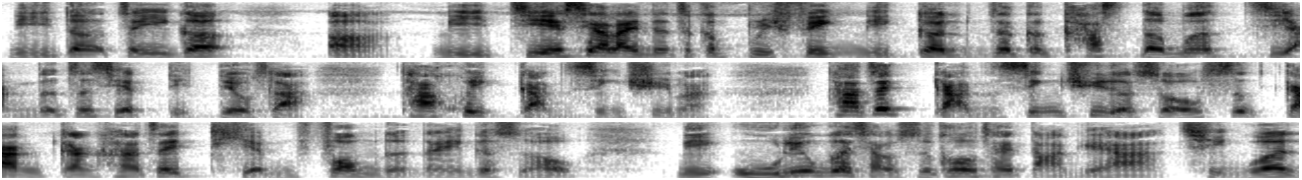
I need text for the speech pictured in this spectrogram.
你的这一个啊，你接下来的这个 briefing，你跟这个 customer 讲的这些 details 啊，他会感兴趣吗？他在感兴趣的时候，是刚刚他在填 form 的那一个时候，你五六个小时后才打给他，请问？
